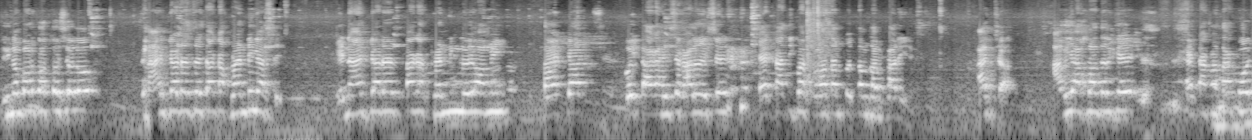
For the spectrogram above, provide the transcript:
দুই নম্বর কথা ছিল নাইট গার্ডের যে টাকা ফ্রেন্ডিং আছে, এই নাইট গার্ডের টাকা ফ্রেন্ডিং লইও আমি নাইট গার্ড ওই টাকা হিসেবে ভালো হয়েছে, একটা দিকবার সমাধান করতাম আমি পারি না। আচ্ছা আমি আপনাদেরকে একটা কথা কই,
